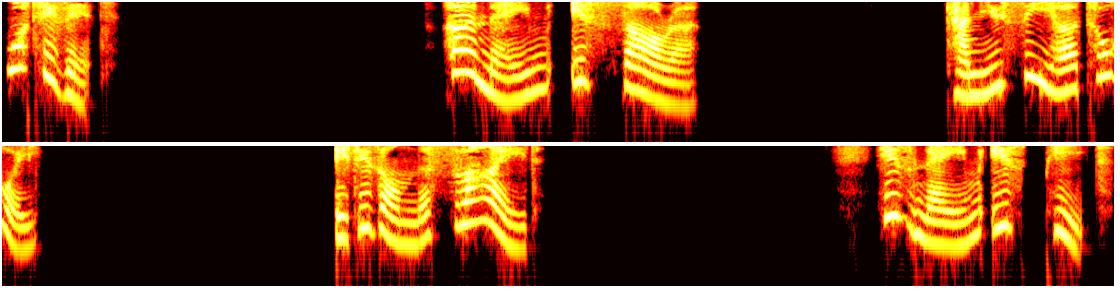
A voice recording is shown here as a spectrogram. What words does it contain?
What is it? Her name is Sarah. Can you see her toy? It is on the slide. His name is Pete.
